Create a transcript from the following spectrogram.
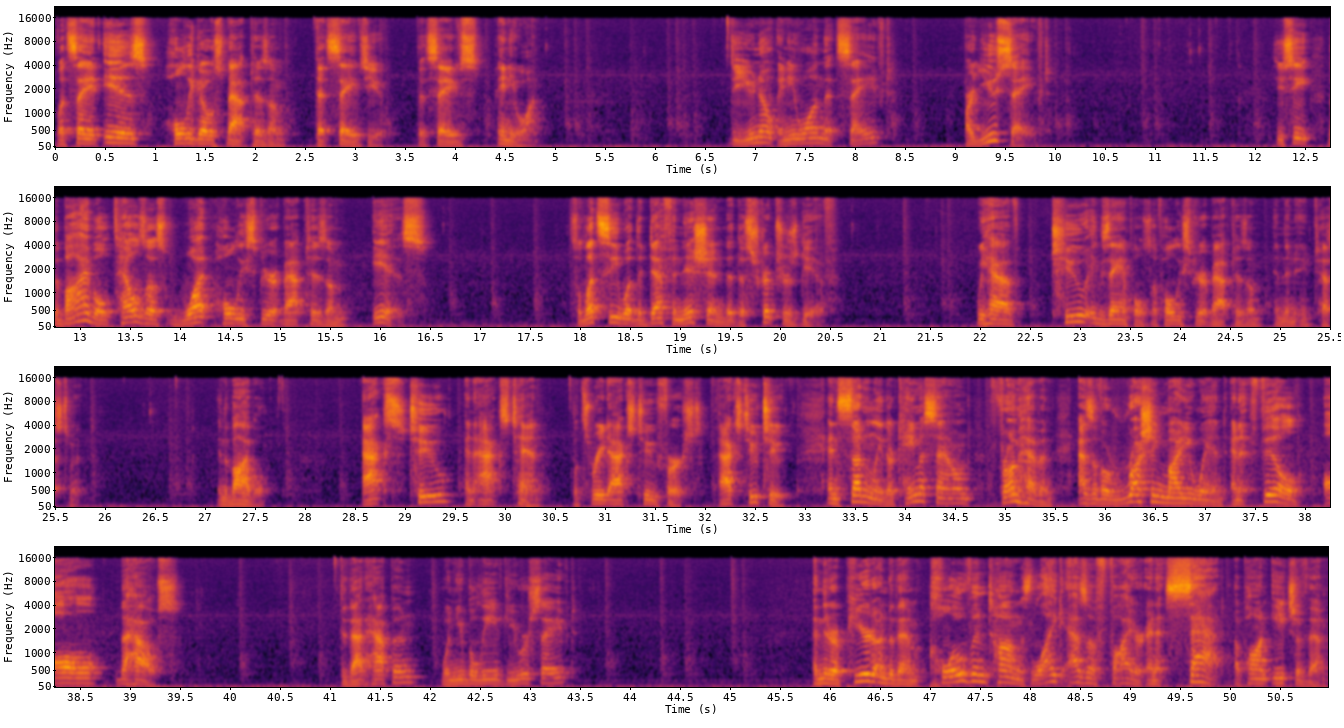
Let's say it is Holy Ghost baptism that saves you, that saves anyone. Do you know anyone that's saved? Are you saved? You see, the Bible tells us what Holy Spirit baptism is. So let's see what the definition that the scriptures give. We have two examples of Holy Spirit baptism in the New Testament, in the Bible Acts 2 and Acts 10. Let's read Acts 2 first. Acts 2 2. And suddenly there came a sound from heaven as of a rushing mighty wind, and it filled all the house. Did that happen when you believed you were saved? And there appeared unto them cloven tongues like as of fire, and it sat upon each of them.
